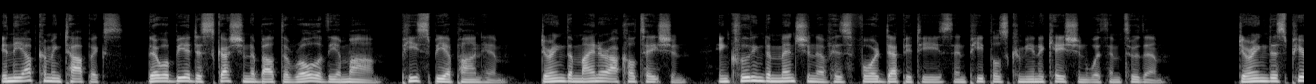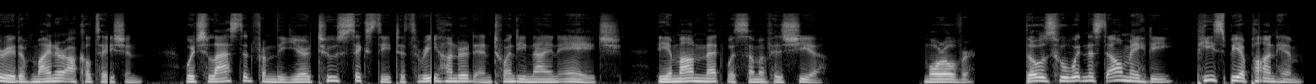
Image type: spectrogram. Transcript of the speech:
In the upcoming topics, there will be a discussion about the role of the Imam, peace be upon him, during the minor occultation, including the mention of his four deputies and people's communication with him through them. During this period of minor occultation, which lasted from the year 260 to 329 AH, the Imam met with some of his Shia. Moreover, those who witnessed Al Mahdi, peace be upon him,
